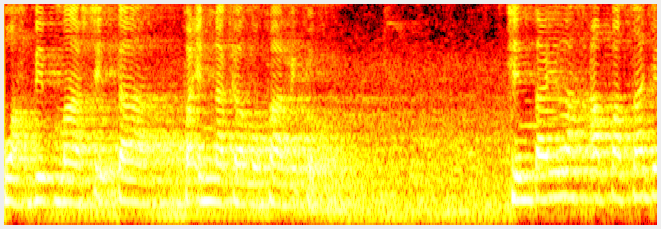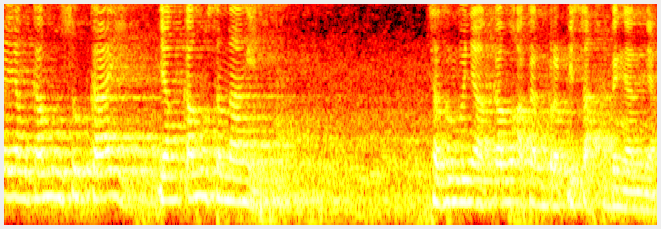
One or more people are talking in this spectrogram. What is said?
wahbib ma syi'ta fa innaka mufariquh Cintailah apa saja yang kamu sukai, yang kamu senangi. Sesungguhnya kamu akan berpisah dengannya.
